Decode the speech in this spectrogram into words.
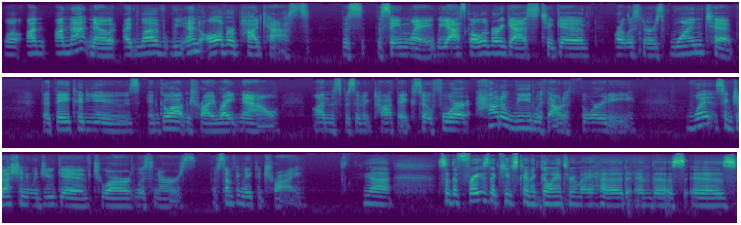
Well, on, on that note, I'd love, we end all of our podcasts this, the same way. We ask all of our guests to give our listeners one tip that they could use and go out and try right now on the specific topic. So, for how to lead without authority, what suggestion would you give to our listeners of something they could try? Yeah. So, the phrase that keeps kind of going through my head in this is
